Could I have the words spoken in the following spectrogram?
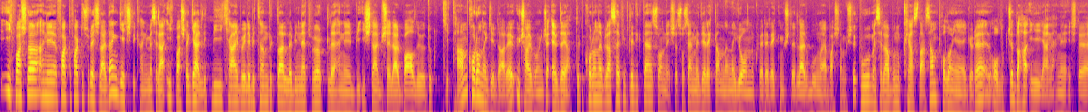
İlk başta hani farklı farklı süreçlerden geçtik. Hani mesela ilk başta geldik. Bir iki böyle bir tanıdıklarla, bir networkle hani bir işler bir şeyler bağlıyorduk ki tam korona girdi araya. 3 ay boyunca evde yattık. Korona biraz hafifledikten sonra işte sosyal medya reklamlarına yoğunluk vererek müşteriler bulmaya başlamıştık. Bu mesela bunu kıyaslarsam Polonya'ya göre oldukça daha iyi yani hani işte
